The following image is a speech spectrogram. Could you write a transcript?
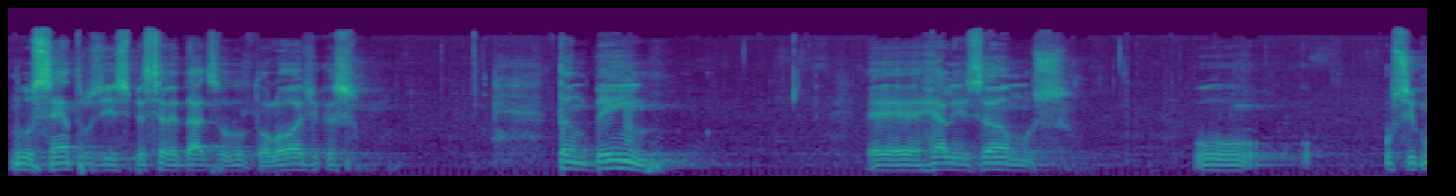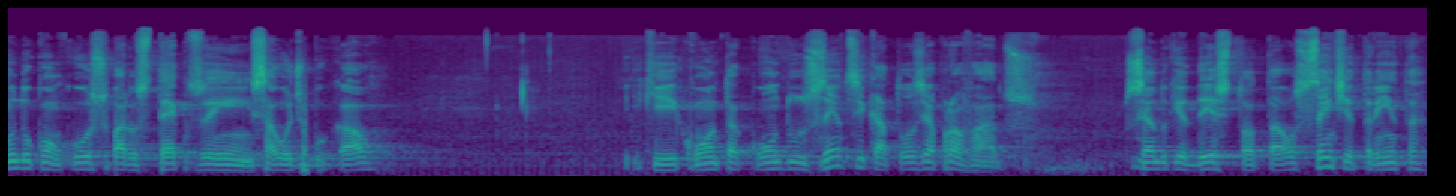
nos centros de especialidades odontológicas. Também é, realizamos o, o segundo concurso para os técnicos em saúde bucal, que conta com 214 aprovados, sendo que deste total, 130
